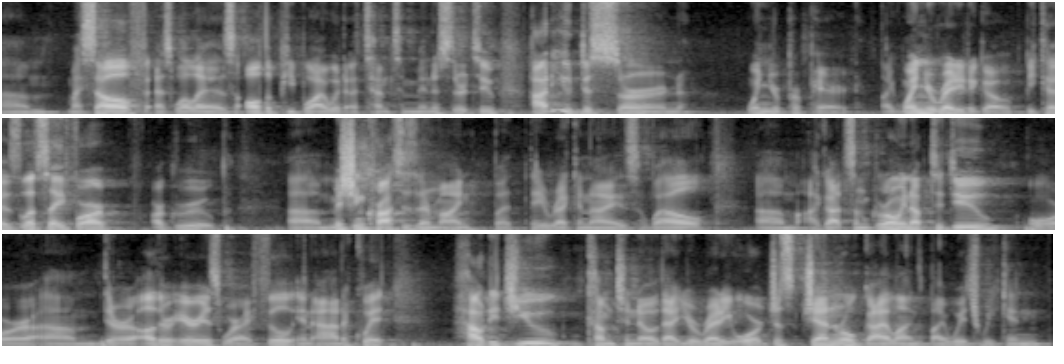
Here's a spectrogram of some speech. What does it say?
um, myself as well as all the people I would attempt to minister to. How do you discern when you're prepared, like when you're ready to go? Because let's say for our, our group, uh, mission crosses their mind, but they recognize, well, um, I got some growing up to do, or um, there are other areas where I feel inadequate. How did you come to know that you're ready, or just general guidelines by which we can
